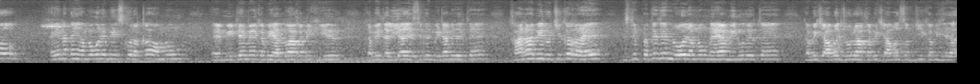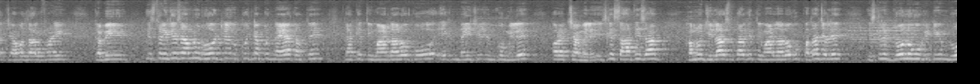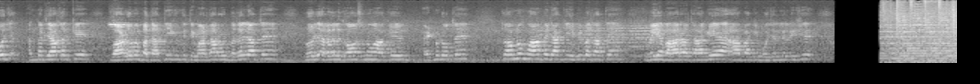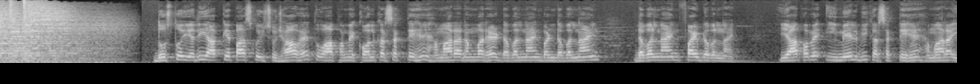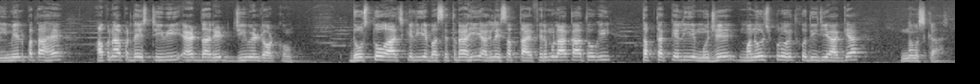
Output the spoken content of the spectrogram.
कहीं ना कहीं हम लोगों ने भी इसको रखा। हम लोग मीठे में कभी हलवा, कभी खीर, कभी दलिया, इस तरीके मीठा भी देते हैं। खाना भी रुचिकर रहे इसलिए प्रतिदिन रोज़ हम लोग नया मीनू देते हैं। कभी चावल छोला, कभी चावल सब्ज़ी, कभी चावल दाल फ्राई, कभी इस तरीके से हम लोग रोज़ कुछ ना कुछ नया करते हैं ताकि तीमारदारों को एक नई चीज़ उनको मिले और अच्छा मिले। इसके साथ ही साथ हम लोग जिला अस्पताल के तीमारदारों को पता चले। इसके लिए दो लोगों की टीम रोज़ अंदर जा कर के वार्डों में बताती है क्योंकि तीमारदार रोज़ बदल जाते हैं। रोज़ अलग अलग गाँव से लोग आके एडमिट होते हैं। तो हम लोग वहाँ पर जाके ये भी बताते हैं कि भैया बाहर आ गया आप आके भोजन ले लीजिए। दोस्तों, यदि आपके पास कोई सुझाव है तो आप हमें कॉल कर सकते हैं। हमारा नंबर है double nine one double nine double nine five double nine. या आप हमें ईमेल भी कर सकते हैं। हमारा ईमेल पता है अपना Pradesh T V at the rate G mail dot com. दोस्तों, आज के लिए बस इतना ही। अगले सप्ताह फिर मुलाकात होगी। तब तक के लिए मुझे मनोज पुरोहित को दीजिए आज्ञा। नमस्कार।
